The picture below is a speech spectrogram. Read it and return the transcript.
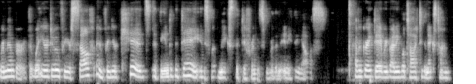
Remember that what you're doing for yourself and for your kids at the end of the day is what makes the difference more than anything else. Have a great day, everybody. We'll talk to you the next time.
